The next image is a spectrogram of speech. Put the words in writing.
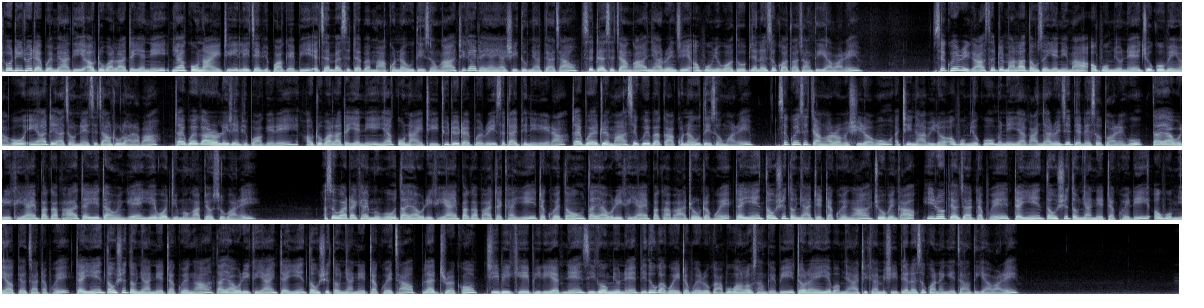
ထိုတီးတွေ့တိုက်ပွဲများသည့်အောက်တိုဘာလ၁ရက်နေ့ည9:00နာရီထိ၄ချိန်ဖြစ်ပွားခဲ့ပြီးအကြမ်းဖက်စစ်တပ်ဘက်မှ9ဦးသေဆုံးကထိခိုက်ဒဏ်ရာရရှိသူများပြကြောင်းစစ်တပ်စစ်ကြောင်းကညတွင်ချင်းအုပ်ဖို့မျိုးပေါ်သို့ပြန်လည်ဆုတ်ခွာသွားကြောင်းသိရပါတယ်။စစ်ခွေးတွေကစက်တင်ဘာလ30ရက်နေ့မှာအုပ်ဖို့မျိုးနဲ့ဂျိုကိုပင်ရွာကိုအင်အားတရာကျော်နဲ့စစ်ကြောင်းထိုးလာတာပါ။တိုက်ပွဲကတော့၄ချိန်ဖြစ်ပွားခဲ့တယ်။အောက်တိုဘာလ၁ရက်နေ့ည9:00နာရီထိထွေထွေတိုက်ပွဲတွေစတိုက်ဖြစ်နေနေတာ။တိုက်ပွဲအတွင်းမှာစစ်ခွေးဘက်က9ဦးသေဆုံးပါတယ်။ စစ်ကွေးစစ်ကြောင်းကတော့မရှိတော့ဘူးအထိနာပြီးတော့အုပ်ဖို့မျိုးကိုမင်းညကညာရင်းချင်းပြန်လဲဆုတ်သွားတယ်ဟုတာယာဝတီခရိုင်ပကဖာတရေးတာဝန်ကရဲဘော်ဒီမွန်ကပြောဆိုပါတယ် အဆိုပါတိုက်ခိုက်မှုကိုတာယာဝတီခရိုင်ပကဖတိုက်ခိုက်ရေးတခွဲ3တာယာဝတီခရိုင်ပကဖဒုံးတပ်ဖွဲ့တရင်3839တက်ခွဲ9ဂျိုးပင်ကောက်ဟီးရိုးပြောက်ကြားတပ်ဖွဲ့တရင်3839နဲ့တက်ခွဲ4အုပ်ဖို့မြေအောက်ပြောက်ကြားတပ်ဖွဲ့တရင်3839နဲ့တက်ခွဲ9တာယာဝတီခရိုင်တရင်3839နဲ့တက်ခွဲ6 Black Dragon GBK PDF နဲ့ဇီကုံမြို့နယ်ပြည်သူ့ကာကွယ်ရေးတပ်ဖွဲ့တို့ကပူးပေါင်းလှုပ်ဆောင်ခဲ့ပြီးတော်လိုင်းရဲဘော်များအထိခိုက်မရှိပြန်လည်ဆုတ်ခွာနိုင်ခဲ့ကြောင်းသိရပါတယ်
